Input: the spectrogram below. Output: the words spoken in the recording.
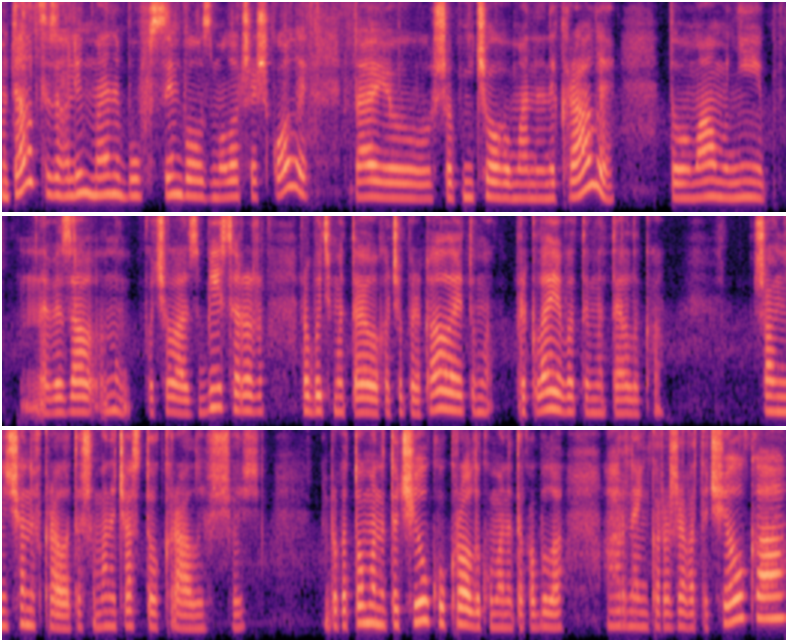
Метелик це взагалі в мене був символ з молодшої школи. Знаю, щоб нічого в мене не крали, то мама мені нав'язала, ну, почала з бісера робити метелика чи приклеювати, метелика. Щоб нічого не вкрали, тому що в мене часто крали щось. Наприклад, то в мене точилку, кролик у мене така була гарненька рожева точилка.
